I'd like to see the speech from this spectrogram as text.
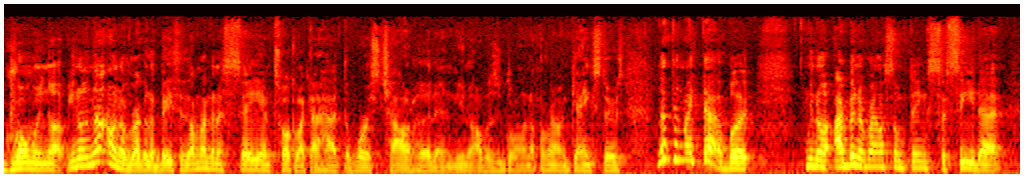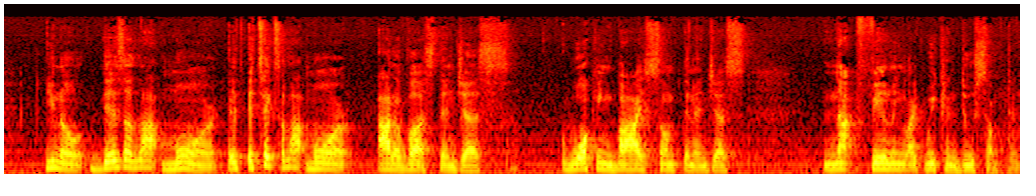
growing up. You know, not on a regular basis. I'm not gonna say and talk like I had the worst childhood and you know I was growing up around gangsters, nothing like that. But you know, I've been around some things to see that you know there's a lot more. It, it takes a lot more out of us than just walking by something and just not feeling like we can do something.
